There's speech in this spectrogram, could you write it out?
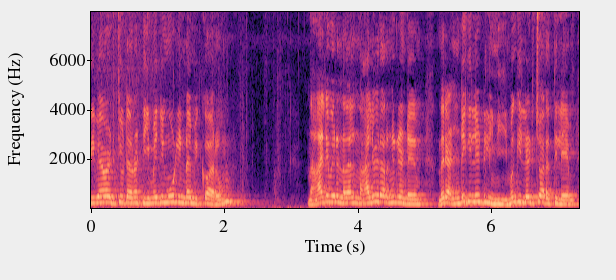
റിവൈവ് അടിച്ചു വിട്ട് അവനെ ടീമേറ്റും കൂടി ഉണ്ട് മിക്കവാറും. നാല് പേരുണ്ട്. അതായത് നാല് പേര് ഇറങ്ങിയിട്ടുണ്ട്. എന്നാൽ രണ്ട് കില്ലിട്ടില്ല ഇനി ഇവൻ കില്ലടിച്ചു വരത്തില്ലേ?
